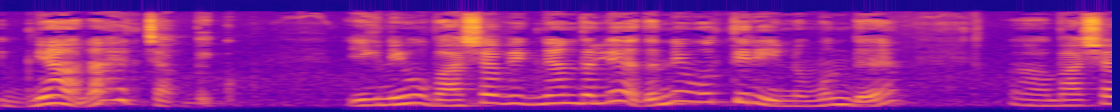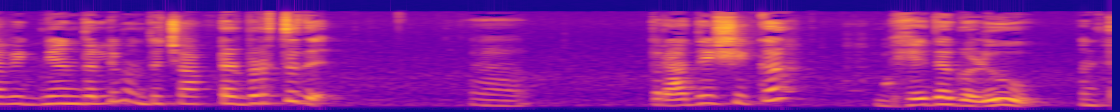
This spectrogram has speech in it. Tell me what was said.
ಜ್ಞಾನ ಹೆಚ್ಚಾಗಬೇಕು. ಈಗ ನೀವು ಭಾಷಾ ವಿಜ್ಞಾನದಲ್ಲಿ ಅದನ್ನೇ ಓದ್ತೀರಿ. ಇನ್ನು ಮುಂದೆ ಭಾಷಾ ವಿಜ್ಞಾನದಲ್ಲಿ ಒಂದು ಚಾಪ್ಟರ್ ಬರ್ತದೆ. ಪ್ರಾದೇಶಿಕ ಭೇದಗಳು ಅಂತ.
